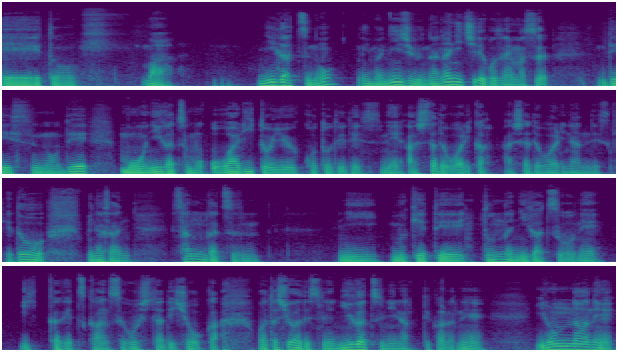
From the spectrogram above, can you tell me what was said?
えーと、まあ、2月の今27日でございます。ですので、もう2月も終わりということでですね、明日で終わりか。明日で終わりなんですけど、皆さん3月に向けてどんな2月をね1ヶ月間過ごしたでしょうか。私はですね2月になってからねいろんなね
